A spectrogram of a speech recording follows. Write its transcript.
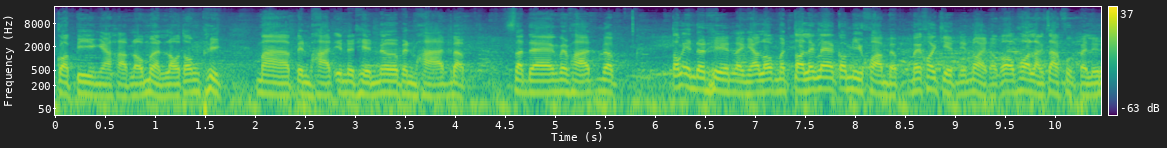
10 กว่าปีไงครับแล้วเหมือนเราต้องพลิกมาเป็นพาร์ทเอนเตอร์เทนเนอร์เป็นพาร์ทแบบ แสดงเป็นพาร์ทแบบต้องเอนเตอร์เทนอะไรเงี้ยแล้วมันตอนแรก ๆ ก็มีความแบบไม่ค่อยเก็ตนิดหน่อยแต่ก็พอหลังจากฝึกไปเรื่อ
